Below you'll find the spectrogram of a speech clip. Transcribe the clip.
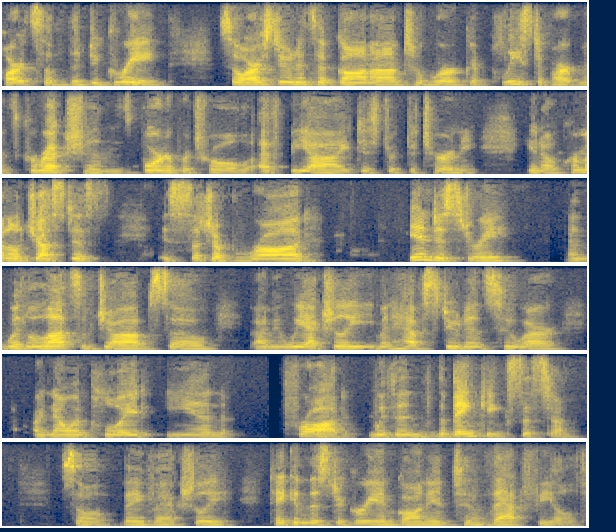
parts of the degree. So our students have gone on to work at police departments, corrections, border patrol, FBI, district attorney. You know, criminal justice is such a broad industry and with lots of jobs. So, I mean, we actually even have students who are, are now employed in fraud within the banking system. So they've actually taken this degree and gone into that field.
